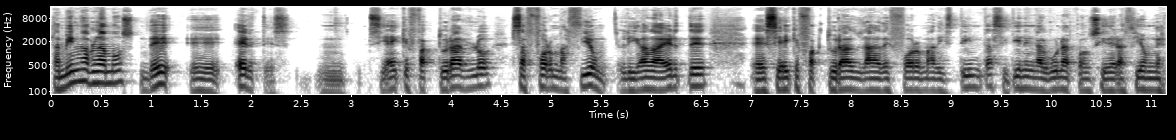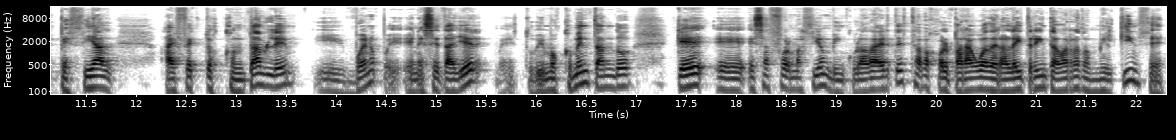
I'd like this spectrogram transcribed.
También hablamos de eh, ERTES, si hay que facturarlo, esa formación ligada a ERTE, eh, si hay que facturarla de forma distinta, si tienen alguna consideración especial a efectos contables Y bueno, pues en ese taller estuvimos comentando que eh, esa formación vinculada a ERTE está bajo el paraguas de la Ley 30 2015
